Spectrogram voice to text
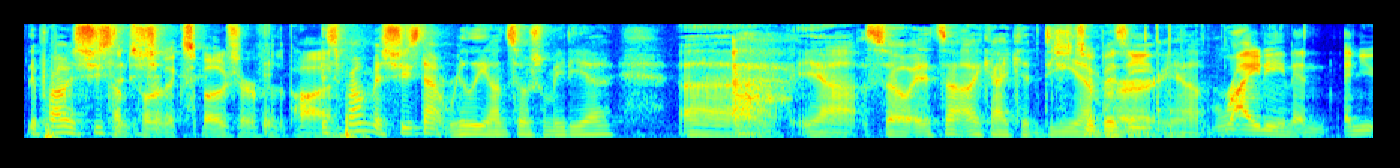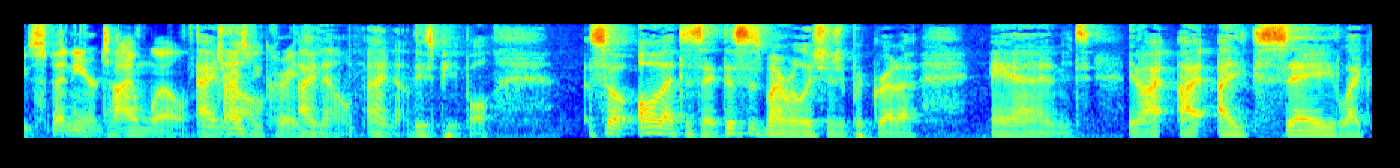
the problem is she's some sort of exposure for the pod. His problem is she's not really on social media. Uh, yeah, so it's not like I could DM She's too busy her. Yeah, writing and, and you spending your time well. It I drives know, me crazy. I know, I know these people. So all that to say, this is my relationship with Greta, and you know, I, I, I say like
